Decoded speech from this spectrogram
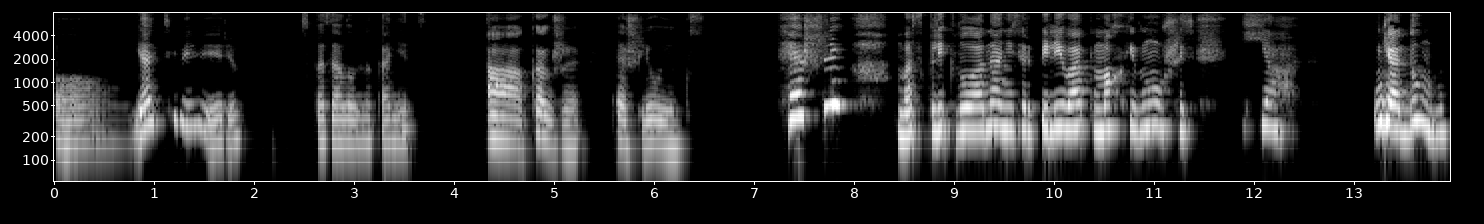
«О, я тебе верю», — сказал он наконец. «А как же Эшли Уилкс?» «Эшли?» — воскликнула она, нетерпеливо отмахивнувшись. «Я... я думаю,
